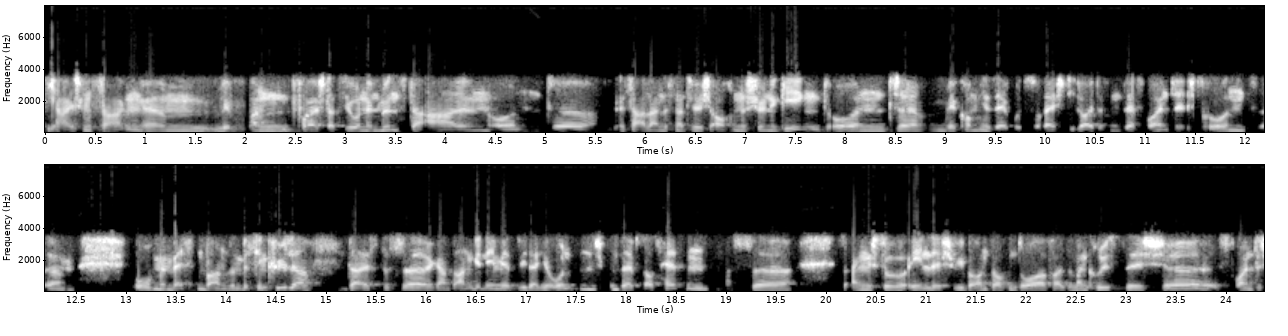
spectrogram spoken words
Ja, ich muss sagen, ähm, wir waren vorher Stationen in Münster, Aalen und äh, Saarland ist natürlich auch eine schöne Gegend und äh, wir kommen hier sehr gut zurecht. Die Leute sind sehr freundlich zu uns. Ähm, oben im Westen waren sie ein bisschen kühler. Da ist es äh, ganz angenehm jetzt wieder hier unten. Ich bin selbst aus Hessen. Das äh, eigentlich so ähnlich wie bei uns auf dem Dorf. Also man grüßt sich, äh, ist freundlich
